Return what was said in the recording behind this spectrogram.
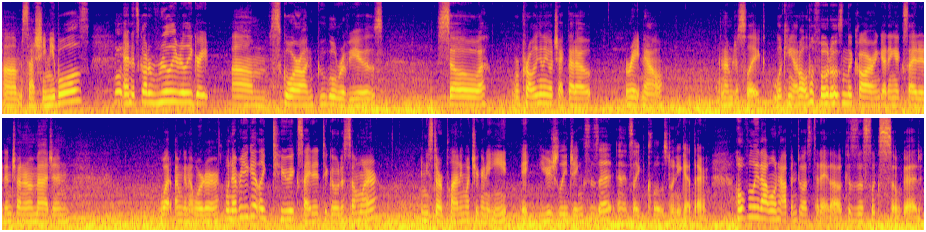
um, sashimi bowls and it's got a really really great um, score on Google reviews. So we're probably gonna go check that out right now. And I'm just like looking at all the photos in the car and getting excited and trying to imagine what I'm gonna order. Whenever you get like too excited to go to somewhere and you start planning what you're gonna eat, it usually jinxes it and it's like closed when you get there. Hopefully that won't happen to us today though, because this looks so good.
